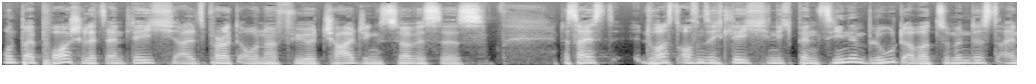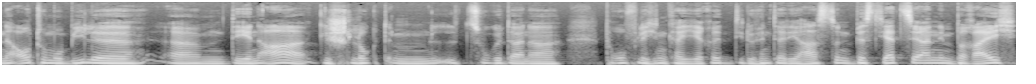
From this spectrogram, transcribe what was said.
und bei Porsche letztendlich als Product Owner für Charging Services. Das heißt, du hast offensichtlich nicht Benzin im Blut, aber zumindest eine automobile ähm, DNA geschluckt im Zuge deiner beruflichen Karriere, die du hinter dir hast und bist jetzt ja in dem Bereich,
